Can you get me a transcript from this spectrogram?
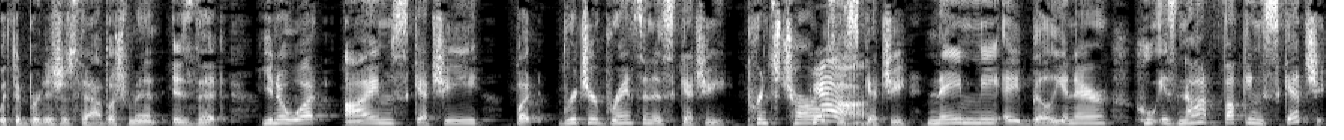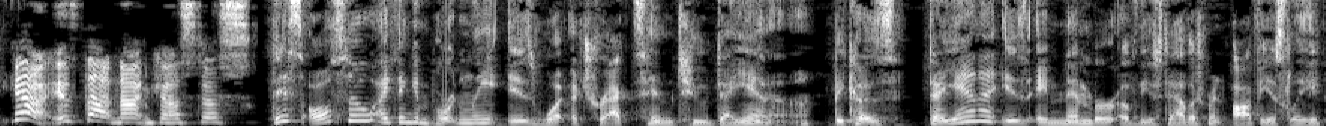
with the British establishment is that, you know what? I'm sketchy, but Richard Branson is sketchy. Prince Charles Yeah. is sketchy. Name me a billionaire who is not fucking sketchy. Yeah. Is that not justice? This also, I think importantly, is what attracts him to Diana, because Diana is a member of the establishment, obviously,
